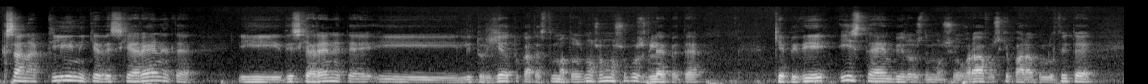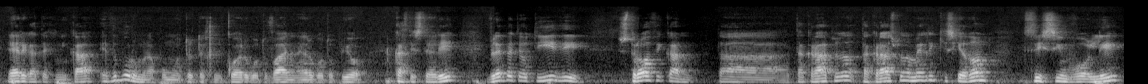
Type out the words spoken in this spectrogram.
ξανακλίνει και δυσχεραίνεται η, δυσχεραίνεται η λειτουργία του καταστήματός μας, όμως όπως βλέπετε και επειδή είστε έμπειρος δημοσιογράφος και παρακολουθείτε έργα τεχνικά, ε, δεν μπορούμε να πούμε ότι το τεχνικό έργο του ΒΑΝ είναι ένα έργο το οποίο καθυστερεί. Βλέπετε ότι ήδη στρώθηκαν τα, τα, κράσπεδα, τα κράσπεδα μέχρι και σχεδόν τη συμβολή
